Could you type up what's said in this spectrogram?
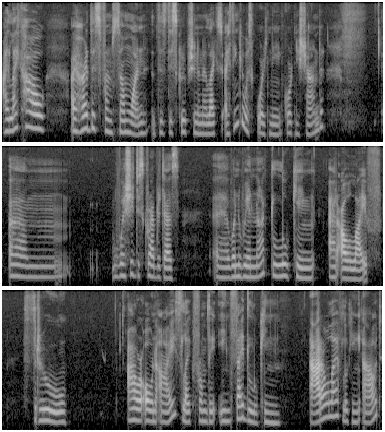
I like how I heard this from someone, this description, and I liked, I think it was Courtney, Courtney Shand, um, where she described it as uh, when we're not looking at our life through our own eyes, like from the inside looking at our life, looking out.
